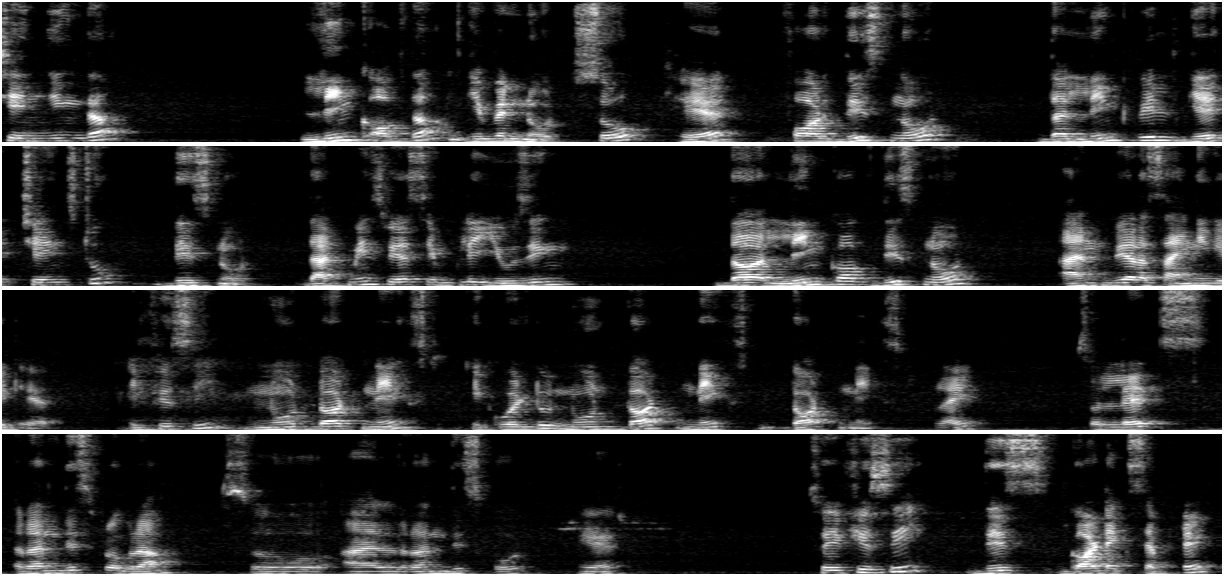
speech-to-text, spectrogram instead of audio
changing the link of the given node. So here for this node, the link will get changed to this node. That means we are simply using the link of this node and we are assigning it here. If you see node dot next equal to node dot next dot next right? So let's run this program. So I'll run this code here. So if you see this got accepted.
